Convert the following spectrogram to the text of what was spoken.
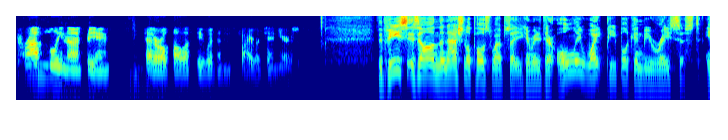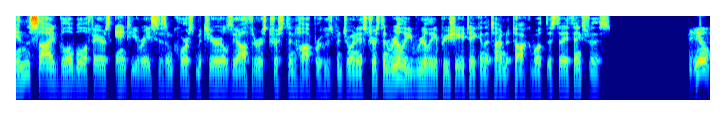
probably not being federal policy within five or 10 years. The piece is on the National Post website. You can read it there. Only white people can be racist. Inside Global Affairs Anti-Racism course materials. The author is Tristin Hopper, who's been joining us. Tristin, really, really appreciate you taking the time to talk about this today. Thanks for this. Thank you.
